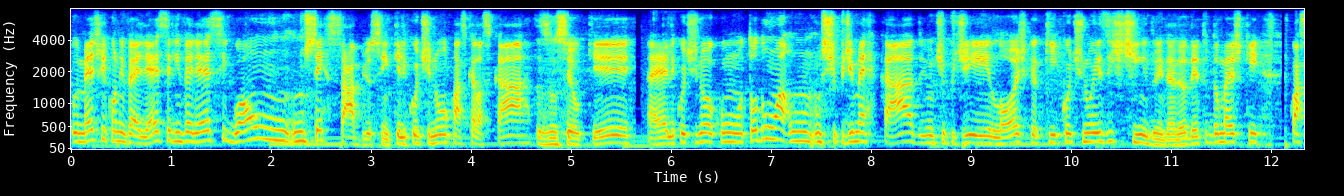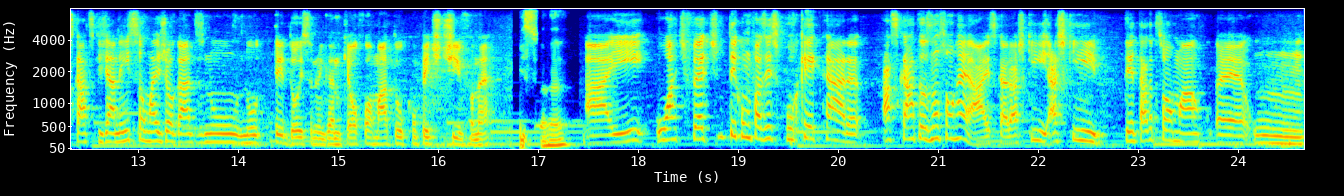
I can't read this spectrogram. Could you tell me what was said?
o Magic quando envelhece, ele envelhece igual um, um ser sábio, assim, que ele continua com aquelas cartas, não sei o quê. É, ele continua com todo um, um, um, tipo de mercado e um tipo de lógica que continua existindo, entendeu? Dentro do Magic, com as cartas que já nem são mais jogadas no, no T2, se não me engano, que é o formato competitivo, né? Isso, né? Aí o Artifact não tem como fazer isso porque, cara, as cartas não são reais, cara. Acho que, acho que tentar transformar é, um,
